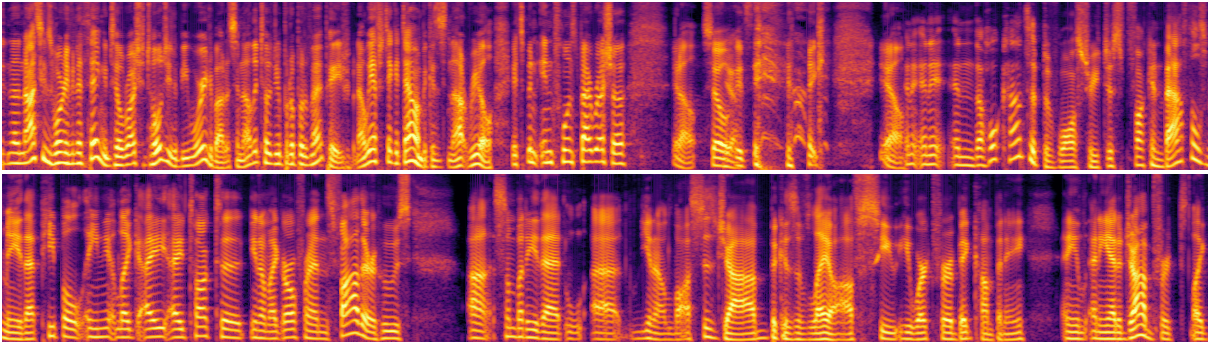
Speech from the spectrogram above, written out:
the Nazis weren't even a thing until Russia told you to be worried about it. So now they told you to put up an event page, but now we have to take it down because it's not real. It's been influenced by Russia, you know, so Yeah. it's like, you know, and and it, and the whole concept of Wall Street just fucking baffles me that people and like I I talked to you know my girlfriend's father who's uh somebody that uh you know lost his job because of layoffs. He he worked for a big company and he and he had a job for like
